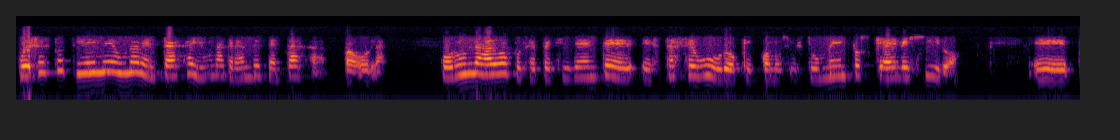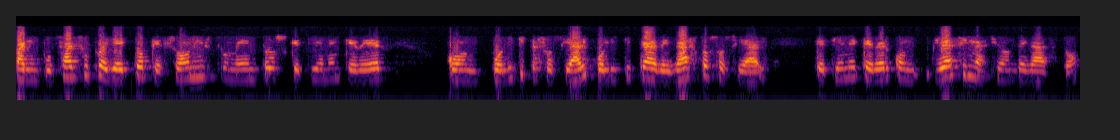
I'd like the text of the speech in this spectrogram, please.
pues esto tiene una ventaja y una gran desventaja, Paola. Por un lado, pues el presidente está seguro que con los instrumentos que ha elegido, eh, para impulsar su proyecto, que son instrumentos que tienen que ver con política social, política de gasto social, que tiene que ver con reasignación de gasto,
